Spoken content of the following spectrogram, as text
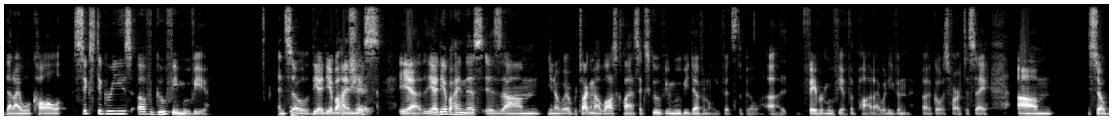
that I will call Six Degrees of Goofy Movie. And so, the idea behind shit. this. Yeah, the idea behind this is, um, you know, we're we're talking about Lost Classics. Goofy movie definitely fits the bill. Uh, favorite movie of the pod, I would even uh, go as far to say. Um, so,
